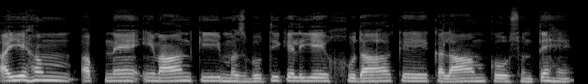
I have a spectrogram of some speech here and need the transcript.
آئیے ہم اپنے ایمان کی مضبوطی کے لیے خدا کے کلام کو سنتے ہیں۔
